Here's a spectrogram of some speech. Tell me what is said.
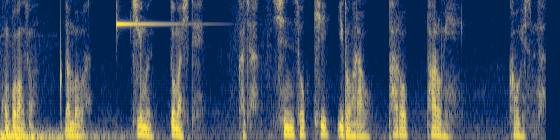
공포방송 넘버원. 지금은 또마시대. 가자. 신속히 이동하라고 바로 바로미. 가보겠습니다.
